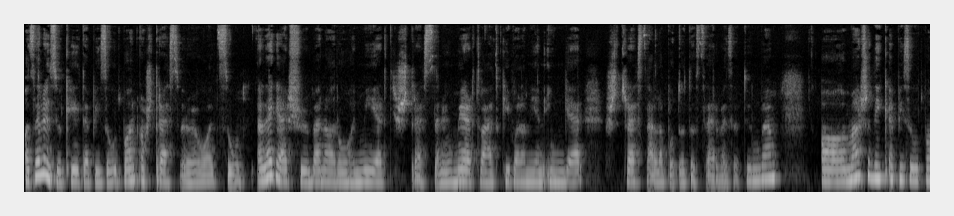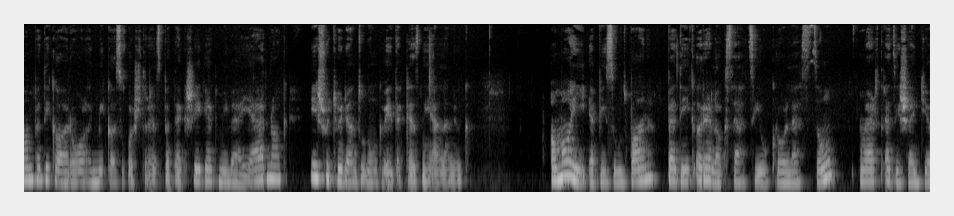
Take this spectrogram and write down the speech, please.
Az előző két epizódban a stresszről volt szó. A legelsőben arról, hogy miért is stresszelünk, miért vált ki valamilyen inger stresszállapotot a szervezetünkben. A második epizódban pedig arról, hogy mik azok a stresszbetegségek, mivel járnak, és hogy hogyan tudunk védekezni ellenük. A mai epizódban pedig a relaxációkról lesz szó, mert ez is egy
